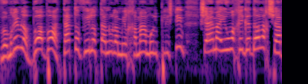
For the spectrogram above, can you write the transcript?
ואומרים לו, בוא, בוא, אתה תוביל אותנו למלחמה מול פלישתים, שהם האיום הכי גדול עכשיו.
